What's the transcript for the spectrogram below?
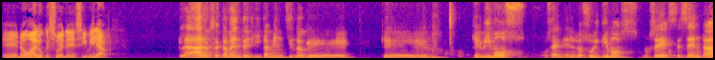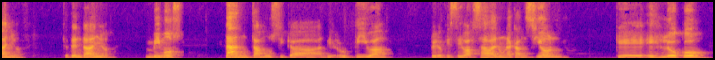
eh, ¿no? Algo que suene similar. Claro, exactamente. Y también siento que, que, que vimos, o sea, en, en los últimos, no sé, 60 años, 70 años, vimos tanta música disruptiva, pero que se basaba en una canción que es loco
